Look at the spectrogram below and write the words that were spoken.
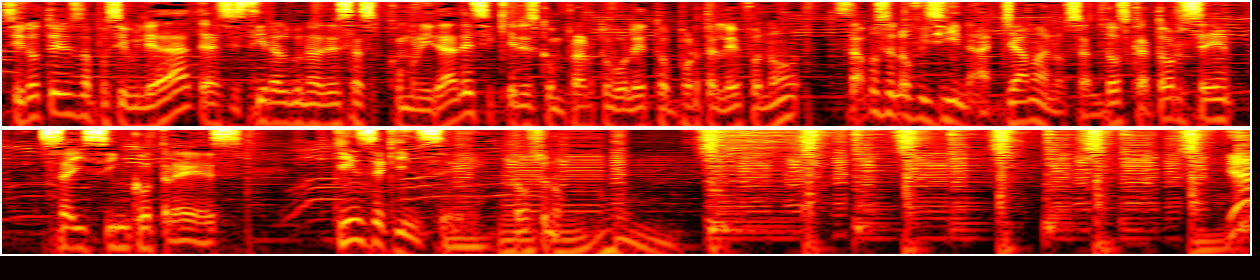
Si no tienes la posibilidad de asistir a alguna de esas comunidades y quieres comprar tu boleto por teléfono, estamos en la oficina. Llámanos al 214-653-1515. 21. Y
